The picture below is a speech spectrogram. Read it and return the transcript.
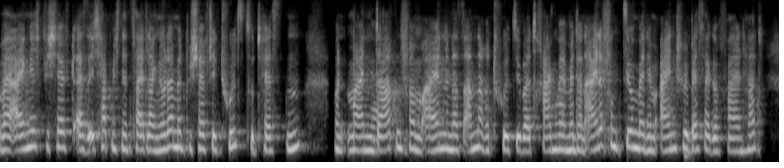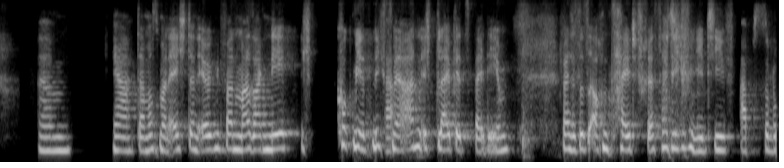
Weil eigentlich beschäftigt, also ich habe mich eine Zeit lang nur damit beschäftigt, Tools zu testen und meine ja. Daten vom einen in das andere Tool zu übertragen, weil mir dann eine Funktion bei dem einen Tool besser gefallen hat. Ähm, ja, da muss man echt dann irgendwann mal sagen, nee, ich guck mir jetzt nichts ja. mehr an, ich bleib jetzt bei dem. Weil das ist auch ein Zeitfresser, definitiv. Absolut.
